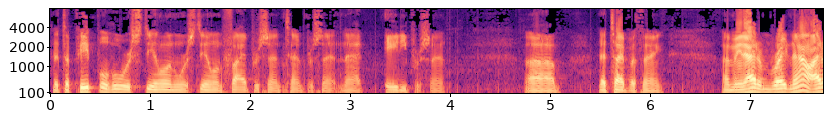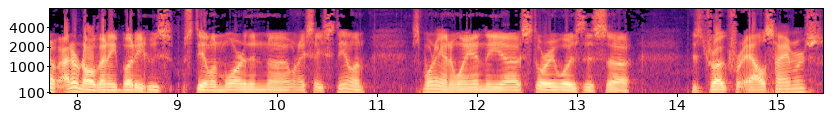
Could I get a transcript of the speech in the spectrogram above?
That the people who were stealing were stealing five percent, ten percent, not eighty percent. Uh, that type of thing. I mean, I don't, right now I don't I don't know of anybody who's stealing more than uh, when I say stealing. This morning on the way in, the uh, story was this uh, this drug for Alzheimer's,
